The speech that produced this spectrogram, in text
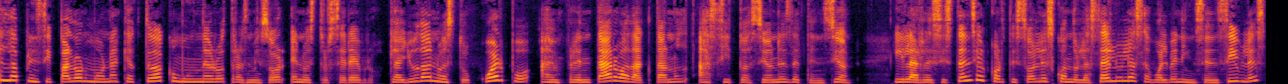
es la principal hormona que actúa como un neurotransmisor en nuestro cerebro, que ayuda a nuestro cuerpo a enfrentar o adaptarnos a situaciones de tensión y la resistencia al cortisol es cuando las células se vuelven insensibles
